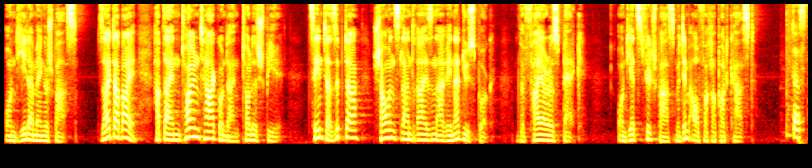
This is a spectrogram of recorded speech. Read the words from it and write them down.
und jeder Menge Spaß. Seid dabei, habt einen tollen Tag und ein tolles Spiel. 10.7. Schau ins Land Reisen Arena Duisburg. The Fire is back. Und jetzt viel Spaß mit dem Aufwacher-Podcast. Das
